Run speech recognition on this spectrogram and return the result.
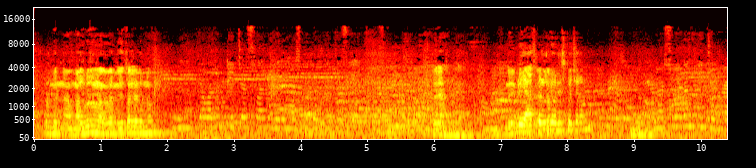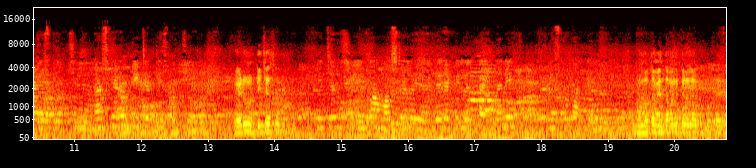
ఇప్పుడు మీరు నలుగురు ఉన్నారు కదా మిగతా లేడు వాళ్ళు టీచర్స్ వాళ్ళు వేరే హాస్పిటల్కి తీసుకెళ్ళారు. వేరే హాస్పిటల్ ఇప్పుడు ఈ హాస్పిటల్కి ఎవరు తీసుకొచ్చారమ్మా? నర్స్ మేడం టీచర్ తీసుకొచ్చి నర్స్ మేడం టీచర్ తీసుకొచ్చి ఏడు టీచర్స్ ఇప్పుడు మొత్తం ఎంతమంది పిల్లలకు పుట్టారు?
